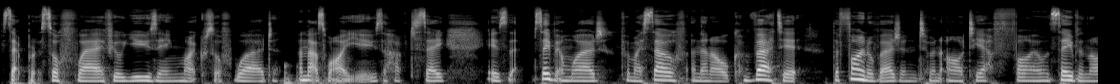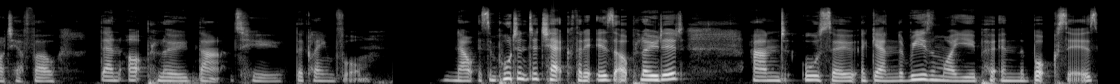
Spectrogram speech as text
separate software if you're using Microsoft Word. And that's what I use, I have to say, is that save it in Word for myself and then I'll convert it, the final version, to an RTF file and save an RTF file, then upload that to the claim form. Now, it's important to check that it is uploaded. And also, again, the reason why you put in the boxes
